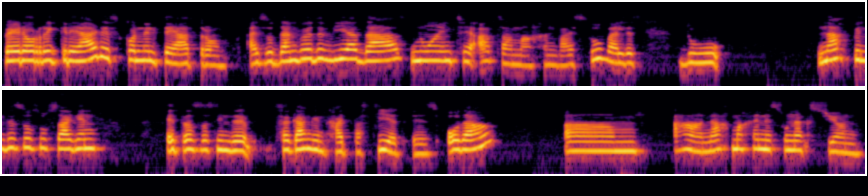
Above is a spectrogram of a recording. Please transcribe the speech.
Pero recrear es con el teatro. Also dann würden wir das nur im Theater machen, weißt du, weil das, du nachbildest sozusagen etwas, das in der Vergangenheit passiert ist. Oder, ah, nachmachen ist una acción.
